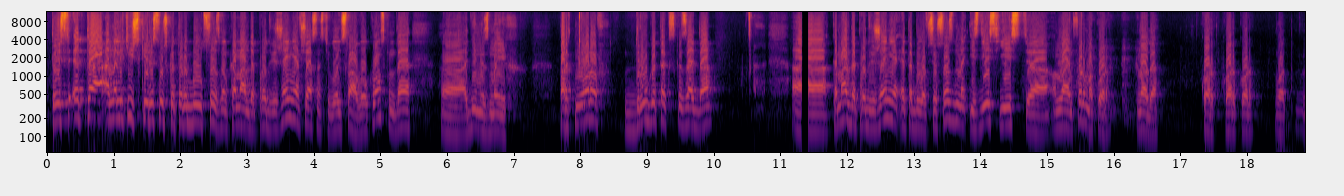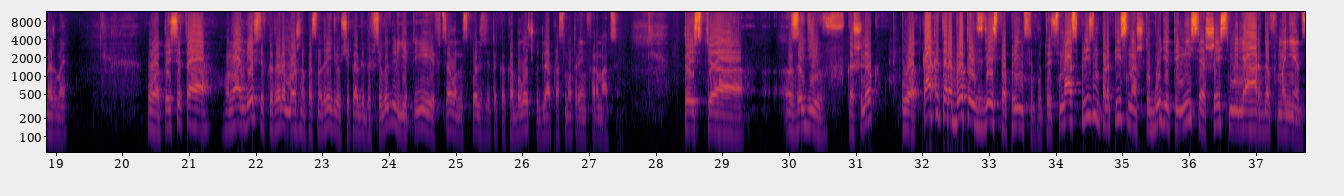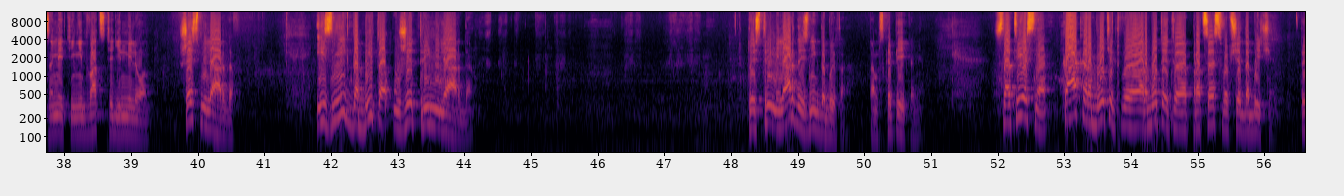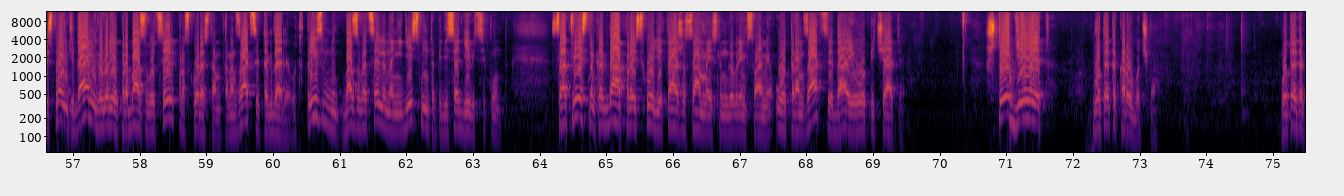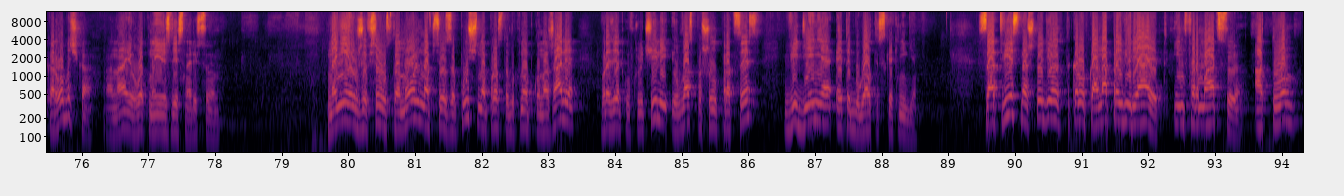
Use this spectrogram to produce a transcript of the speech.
То есть это аналитический ресурс, который был создан командой продвижения, в частности Владиславом Волконским, да, э, одним из моих партнеров, друга, так сказать, да. Э, команда продвижения, это было все создано, и здесь есть э, онлайн-форма Core, нода, Core, Core, Core, вот, нажимай. Вот, то есть это онлайн-версия, в которой можно посмотреть вообще, как это все выглядит и в целом использовать это как оболочку для просмотра информации. То есть э, зайди в кошелек. Вот. Как это работает здесь по принципу? То есть у нас в призм прописано, что будет эмиссия 6 миллиардов монет. Заметьте, не 21 миллион. 6 миллиардов. Из них добыто уже 3 миллиарда. То есть 3 миллиарда из них добыто там, с копейками. Соответственно, как работает, э, работает э, процесс вообще добычи? То есть помните, да, я говорил про базовую цель, про скорость там, транзакций и так далее. Вот в призм базовая цель, она не 10 минут, а 59 секунд. Соответственно, когда происходит та же самая, если мы говорим с вами о транзакции да, и о печати, что делает вот эта коробочка? Вот эта коробочка, она и вот мы ее здесь нарисуем. На ней уже все установлено, все запущено, просто вы кнопку нажали, в розетку включили, и у вас пошел процесс введения этой бухгалтерской книги. Соответственно, что делает эта коробка? Она проверяет информацию о том,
